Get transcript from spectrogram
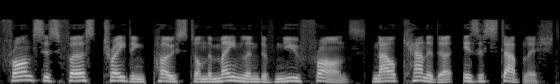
France's first trading post on the mainland of New France now Canada, is established.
